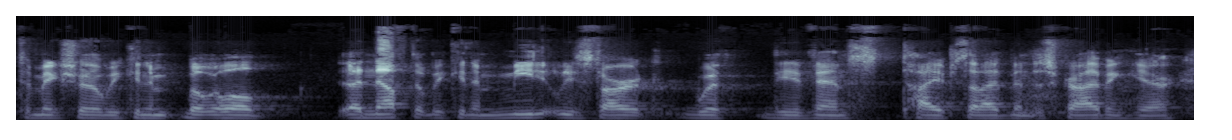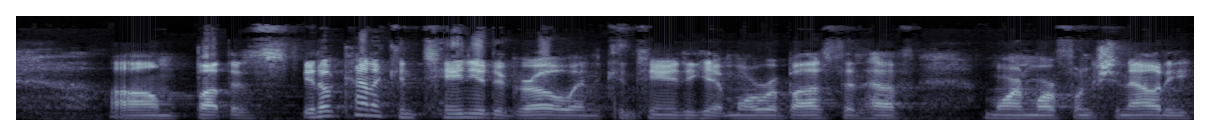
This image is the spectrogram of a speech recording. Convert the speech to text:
to make sure that we can, but well, enough that we can immediately start with the events types that I've been describing here. Um, but there's it'll kind of continue to grow and continue to get more robust and have more and more functionality.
